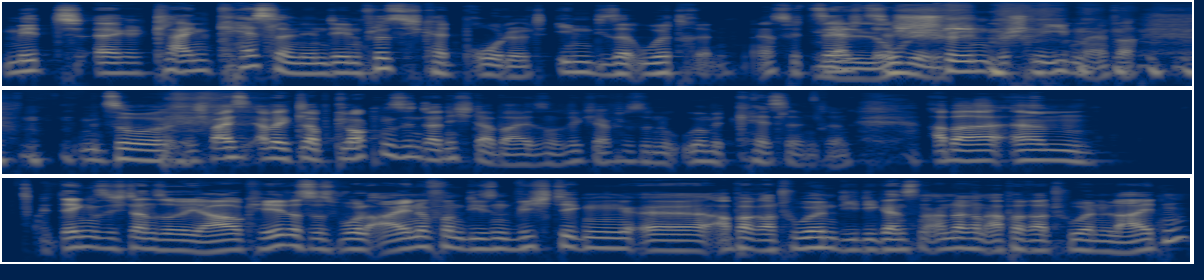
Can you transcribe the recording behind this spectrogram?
mit äh, kleinen Kesseln, in denen Flüssigkeit brodelt, in dieser Uhr drin. Das wird sehr, Ja, sehr schön beschrieben einfach. mit so, ich weiß, aber ich glaube, Glocken sind da nicht dabei, sondern wirklich einfach so eine Uhr mit Kesseln drin. Aber, ähm, denken sich dann so, ja, okay, das ist wohl eine von diesen wichtigen äh, Apparaturen, die die ganzen anderen Apparaturen leiten.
